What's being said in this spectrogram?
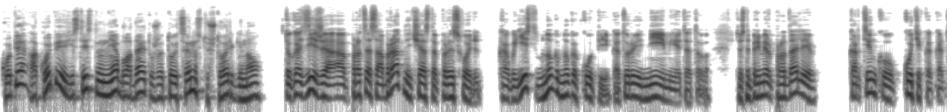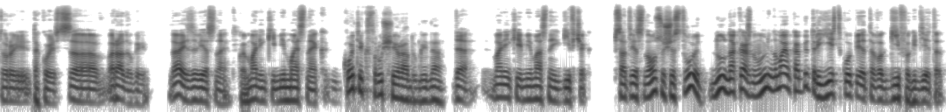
Копия, а копия, естественно, не обладает уже той ценностью, что оригинал. Только здесь же а, процесс обратный часто происходит. Как бы есть много-много копий, которые не имеют этого. То есть, например, продали картинку котика, который такой с э, радугой, да, известная, такой маленький мимасный. Котик с рущей радугой, да. Да, маленький мимасный гифчик. Соответственно, он существует. Ну, на каждом. На моем компьютере есть копия этого гифа где-то.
